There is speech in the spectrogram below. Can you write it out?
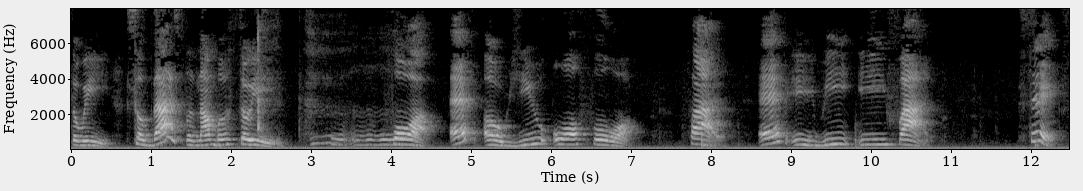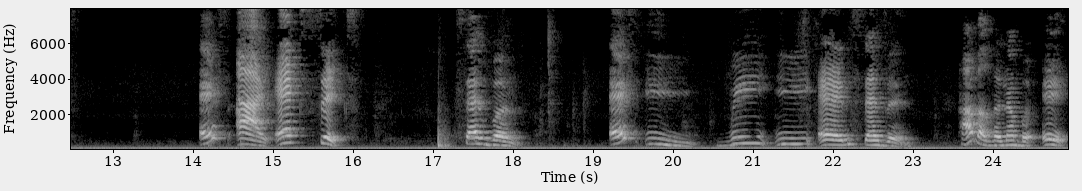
three. So that's the number three. Four, F-O-U, or four five. F E V E five. Six. S I X six. Seven. S E V E N seven. How about the number eight?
